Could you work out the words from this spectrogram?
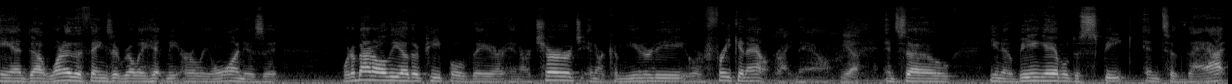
And uh, one of the things that really hit me early on is that what about all the other people there in our church, in our community who are freaking out right now? Yeah. And so, you know, being able to speak into that,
